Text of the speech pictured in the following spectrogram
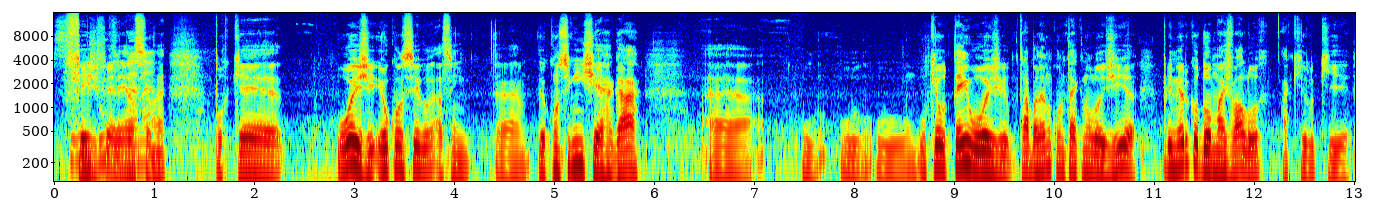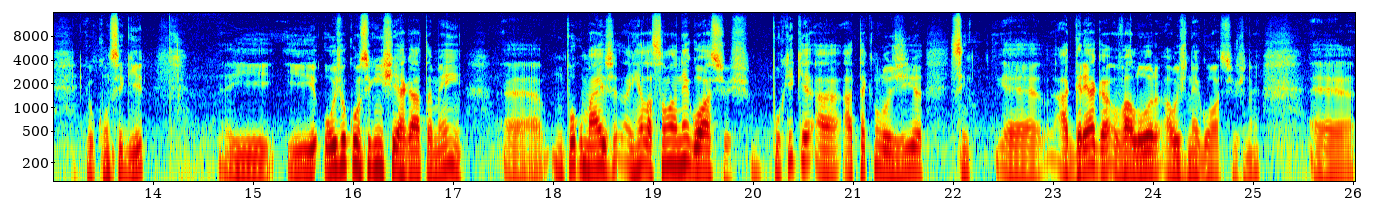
Sem fez dúvida, diferença, né? né? Porque hoje eu consigo, assim, é, eu consigo enxergar é, o, o, o, que eu tenho hoje trabalhando com tecnologia. Primeiro que eu dou mais valor àquilo que eu consegui. E, e hoje eu consigo enxergar também é, um pouco mais em relação a negócios. Por que, que a, a tecnologia se, é, agrega valor aos negócios? Né? É,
